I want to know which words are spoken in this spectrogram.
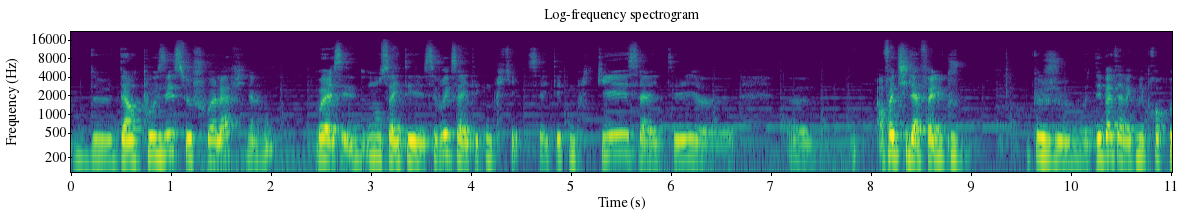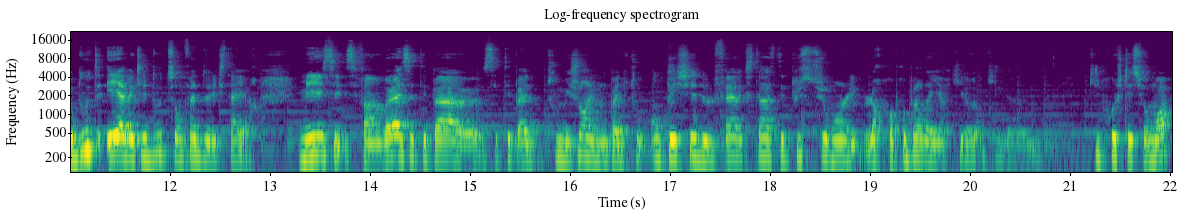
d'imposer ce choix-là finalement. Ouais, non, ça a été, c'est vrai que ça a été compliqué. Ça a été compliqué, ça a été. Euh, euh, en fait, il a fallu que je me débatte avec mes propres doutes et avec les doutes en fait de l'extérieur. Mais enfin voilà, c'était pas euh, c'était pas du tout méchant, ils m'ont pas du tout empêché de le faire, etc. C'était plus sûrement les, leur propre peur d'ailleurs qu'ils qu'ils projetaient sur moi.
